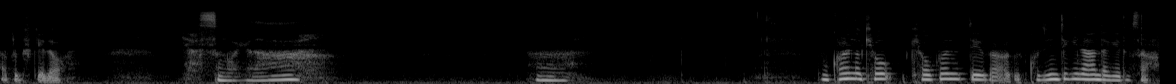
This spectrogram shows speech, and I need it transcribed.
省くけど。いやすごいよな。うん。でもこれの教教訓っていうか個人的なんだけどさ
